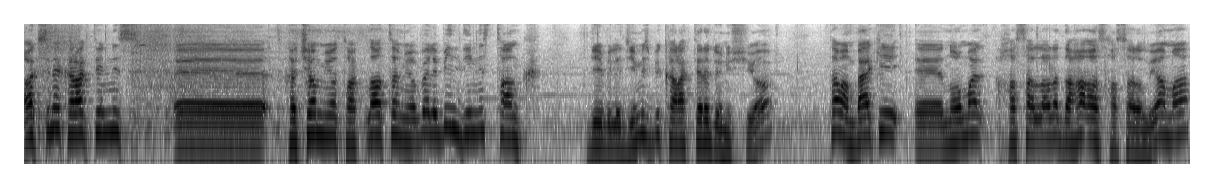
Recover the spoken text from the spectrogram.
Aksine karakteriniz eee, kaçamıyor, takla atamıyor. Böyle bildiğiniz tank diyebileceğimiz bir karaktere dönüşüyor. Tamam belki eee, normal hasarlara daha az hasar alıyor ama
